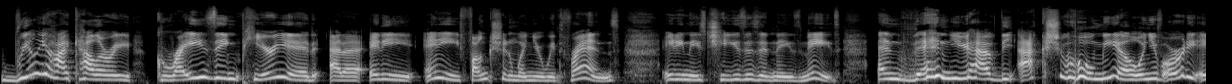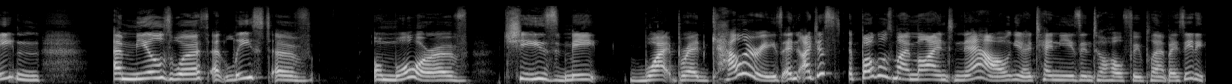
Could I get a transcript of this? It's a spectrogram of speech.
really high calorie grazing period at a, any any function when you're with friends eating these cheeses and these meats and then you have the actual meal when you've already eaten a meal's worth at least of or more of cheese, meat, white bread calories. And I just, it boggles my mind now, you know, 10 years into whole food plant based eating,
